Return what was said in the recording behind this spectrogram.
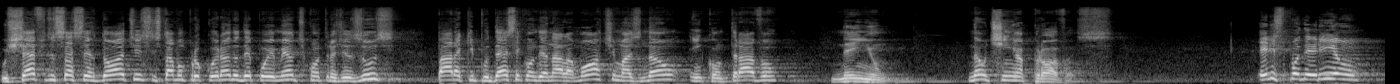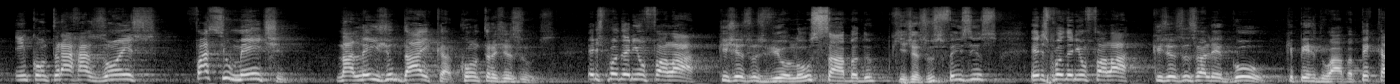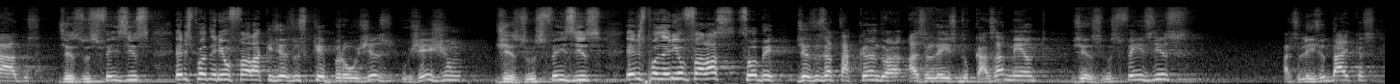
Os chefes dos sacerdotes estavam procurando depoimentos contra Jesus para que pudessem condená-lo à morte, mas não encontravam nenhum. Não tinha provas. Eles poderiam encontrar razões facilmente na lei judaica contra Jesus. Eles poderiam falar que Jesus violou o sábado, que Jesus fez isso. Eles poderiam falar que Jesus alegou que perdoava pecados, Jesus fez isso. Eles poderiam falar que Jesus quebrou o jejum, Jesus fez isso. Eles poderiam falar sobre Jesus atacando as leis do casamento, Jesus fez isso, as leis judaicas.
